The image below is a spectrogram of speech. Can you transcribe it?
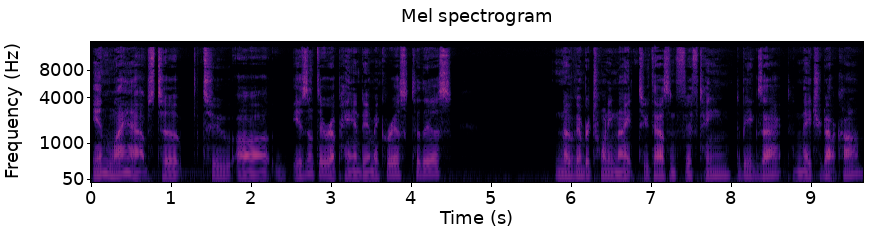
in labs to to uh, isn't there a pandemic risk to this November 29th, 2015, to be exact, nature.com.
